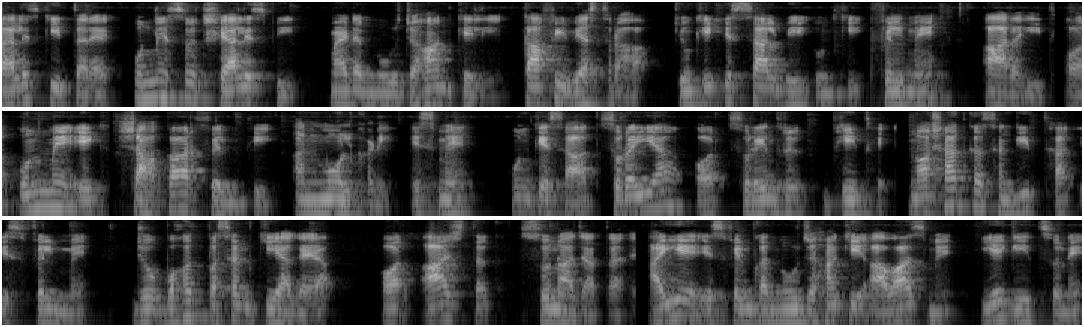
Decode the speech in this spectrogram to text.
1945 की तरह 1946 भी मैडम नूरजहान के लिए काफ़ी व्यस्त रहा, क्योंकि इस साल भी उनकी फ़िल्में आ रही थी और उनमें एक शाहकार फ़िल्म थी, अनमोल खड़ी। इसमें उनके साथ सुरैया और सुरेंद्र भी थे। नौशाद का संगीत था इस फ़िल्म में, जो बहुत पसंद किया गया और आज तक सुना जाता है। आइए इस फ़िल्म का नूरजहां की आवाज़ में ये गीत सुने,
